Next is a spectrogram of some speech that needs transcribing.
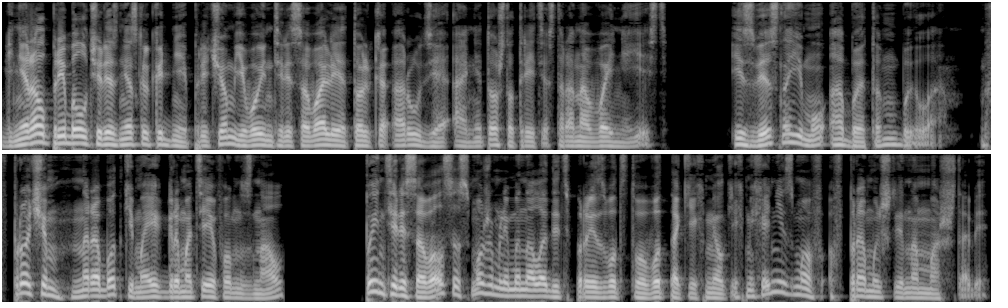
Генерал прибыл через несколько дней, причем его интересовали только орудия, а не то, что третья сторона в войне есть. Известно ему об этом было. Впрочем, наработки моих грамотеев он знал, Поинтересовался, сможем ли мы наладить производство вот таких мелких механизмов в промышленном масштабе.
